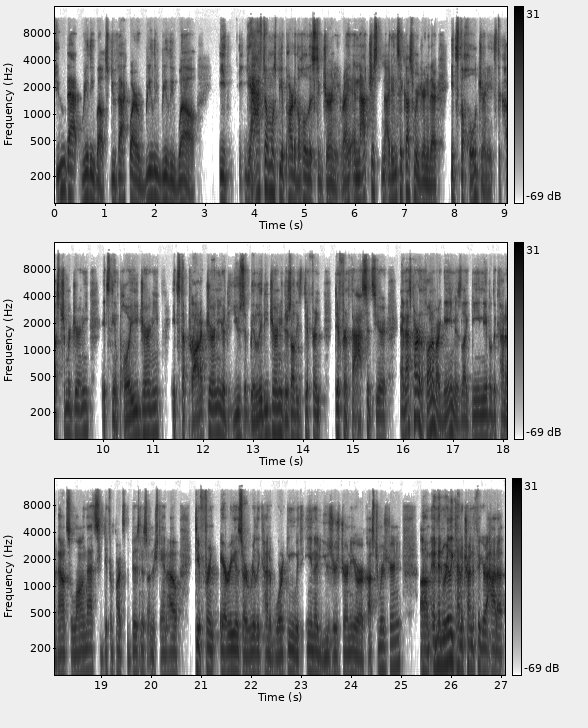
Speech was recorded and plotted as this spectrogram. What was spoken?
do that really well, to do Vacwire really, really well. You have to almost be a part of the holistic journey, right? And not just, I didn't say customer journey there. It's the whole journey. It's the customer journey. It's the employee journey. It's the product journey or the usability journey. There's all these different, different facets here. And that's part of the fun of our game is like being able to kind of bounce along that, see different parts of the business, understand how different areas are really kind of working within a user's journey or a customer's journey. Um, and then really kind of trying to figure out how to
